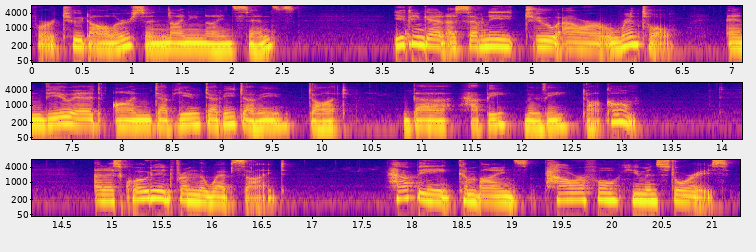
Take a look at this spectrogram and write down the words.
for $2.99, you can get a 72 hour rental and view it on www.thehappymovie.com. And as quoted from the website, Happy combines powerful human stories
